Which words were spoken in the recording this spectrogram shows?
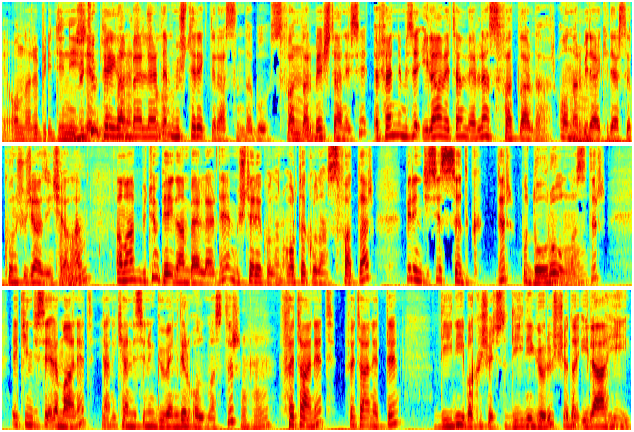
E, onları bir dinleyicilerimize Bütün peygamberlerde müşterektir aslında bu sıfatlar. Hmm. Beş tanesi. Efendimiz'e ilaveten verilen sıfatlar da var. Onları Hmm. bir dahaki derste konuşacağız inşallah. Tamam. Ama bütün peygamberlerde müşterek olan, ortak olan sıfatlar birincisi sıdktır. Bu doğru hı. olmasıdır. İkincisi emanet yani kendisinin güvenilir olmasıdır. Hı. Fetanet, fetanet de dini bakış açısı, dini görüş ya da ilahi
